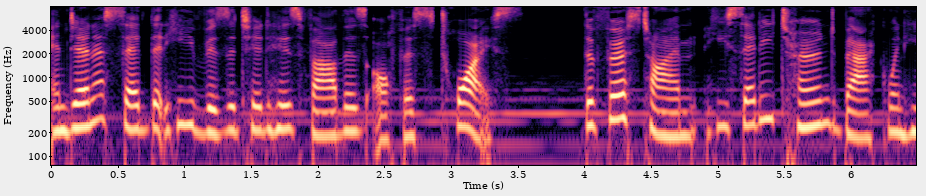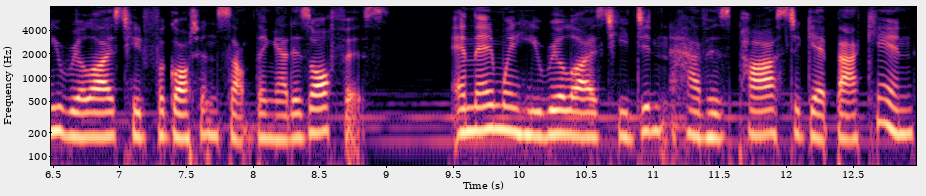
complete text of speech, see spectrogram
and Dennis said that he visited his father's office twice. The first time, he said he turned back when he realized he'd forgotten something at his office. And then when he realized he didn't have his pass to get back in,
